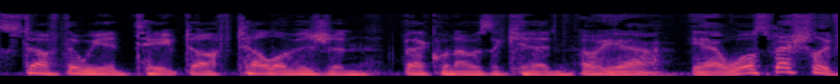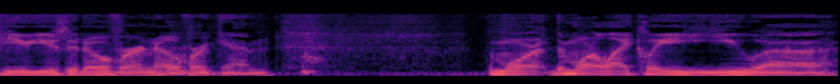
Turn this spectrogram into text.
stuff that we had taped off television back when I was a kid. Oh yeah, yeah. Well, especially if you use it over and over again, the more the more likely you uh,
